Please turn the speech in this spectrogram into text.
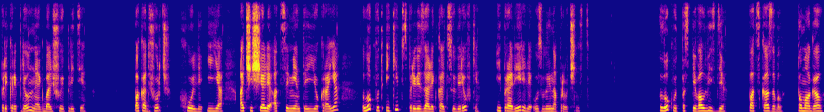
прикрепленное к большой плите. Пока Джордж, Холли и я очищали от цемента ее края, Локвуд и Кипс привязали к кольцу веревки и проверили узлы на прочность. Локвуд поспевал везде, подсказывал, помогал,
